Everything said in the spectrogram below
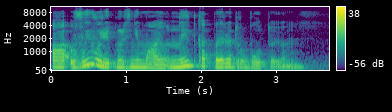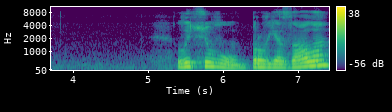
а виворітну знімаю нитка перед роботою. Лицьову пров'язала,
